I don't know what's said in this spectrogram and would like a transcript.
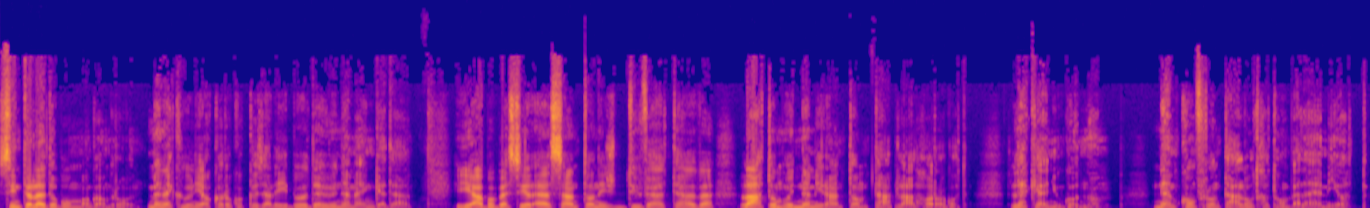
Szinte ledobom magamról. Menekülni akarok a közeléből, de ő nem enged el. Hiába beszél elszántan és düveltelve, látom, hogy nem irántam táplál haragot. Le kell nyugodnom. Nem konfrontálódhatom vele emiatt.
